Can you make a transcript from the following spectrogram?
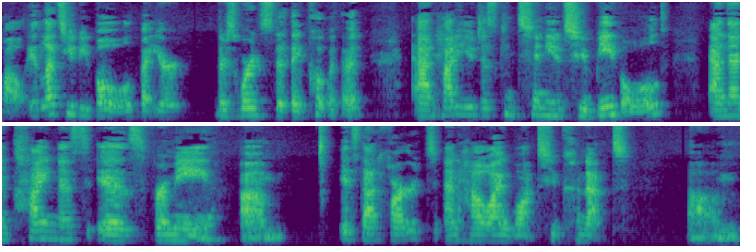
well it lets you be bold but you're there's words that they put with it. And how do you just continue to be bold? And then kindness is for me um, it's that heart and how i want to connect um,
